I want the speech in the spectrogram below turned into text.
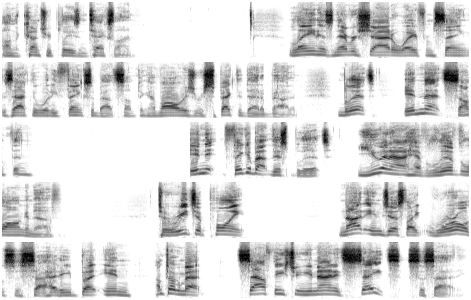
on the country pleasing text line. Lane has never shied away from saying exactly what he thinks about something. I've always respected that about him. Blitz, isn't that something? Think about this, Blitz. You and I have lived long enough to reach a point, not in just like world society, but in, I'm talking about Southeastern United States society,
